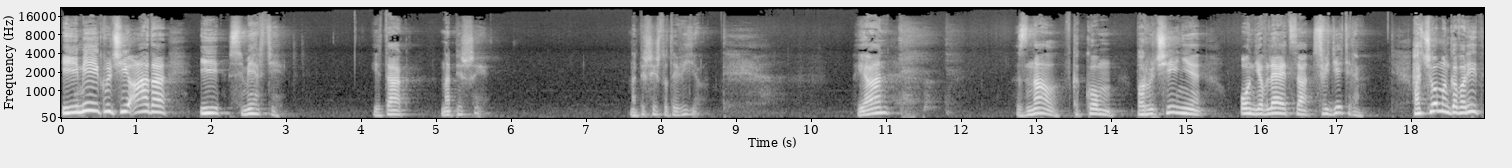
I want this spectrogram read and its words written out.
И имея ключи ада и смерти. Итак, напиши. Напиши, что ты видел. Иоанн знал, в каком поручении он является свидетелем. О чем он говорит?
